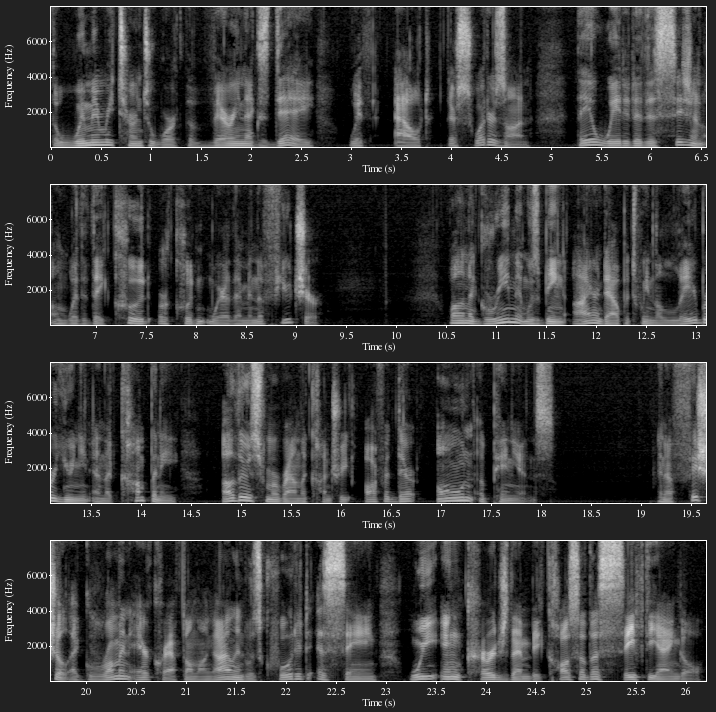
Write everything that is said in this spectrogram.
the women returned to work the very next day without their sweaters on. They awaited a decision on whether they could or couldn't wear them in the future. While an agreement was being ironed out between the labor union and the company, others from around the country offered their own opinions. An official at Grumman Aircraft on Long Island was quoted as saying, We encourage them because of the safety angle.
